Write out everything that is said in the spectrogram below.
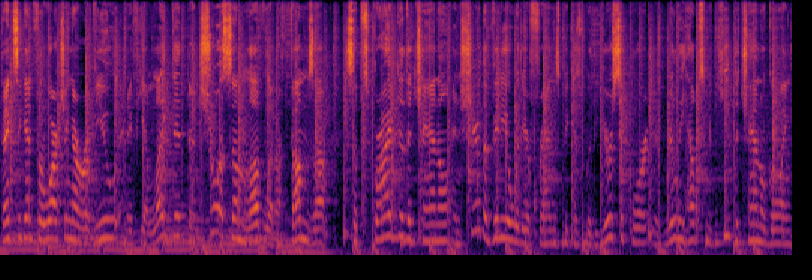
Thanks again for watching our review, and if you liked it, then show us some love with a thumbs up, subscribe to the channel, and share the video with your friends because with your support, it really helps me keep the channel going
